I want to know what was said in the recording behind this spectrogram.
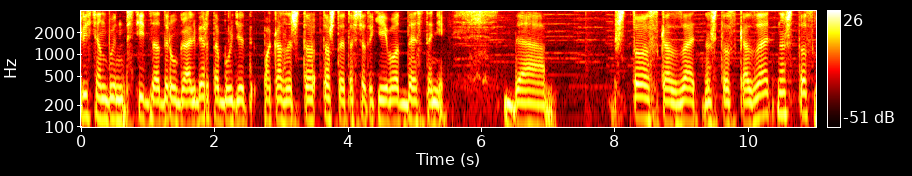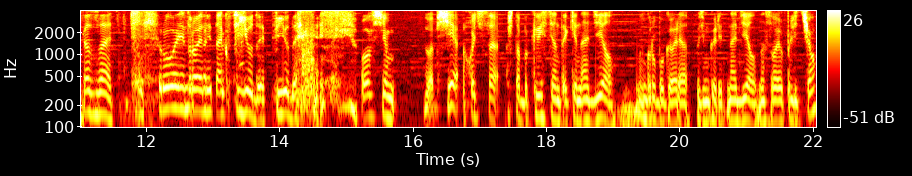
Кристиан будет мстить за друга, Альберто будет показывать что, то, что это все-таки его Destiny. Да. Что сказать, ну что сказать, ну что сказать. Устроен. Устроены так фьюды, фьюды. В общем, вообще хочется, чтобы Кристиан таки надел, ну, грубо говоря, будем говорить, надел на свое плечо.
